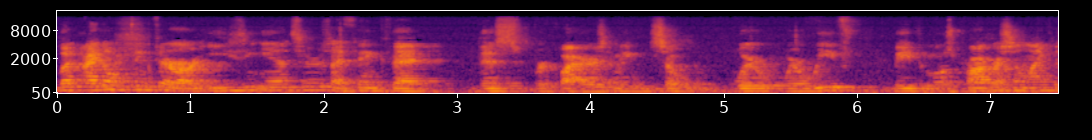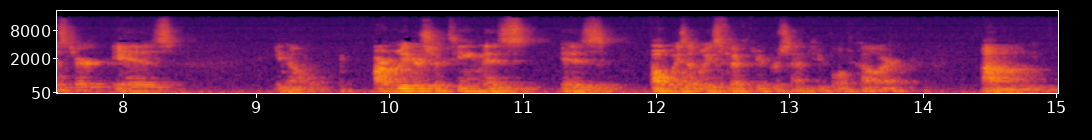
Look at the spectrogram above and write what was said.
but I don't think there are easy answers. I think that this requires, I mean, so where, where we've made the most progress in Lancaster is, you know, our leadership team is, is always at least fifty percent people of color. Um,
